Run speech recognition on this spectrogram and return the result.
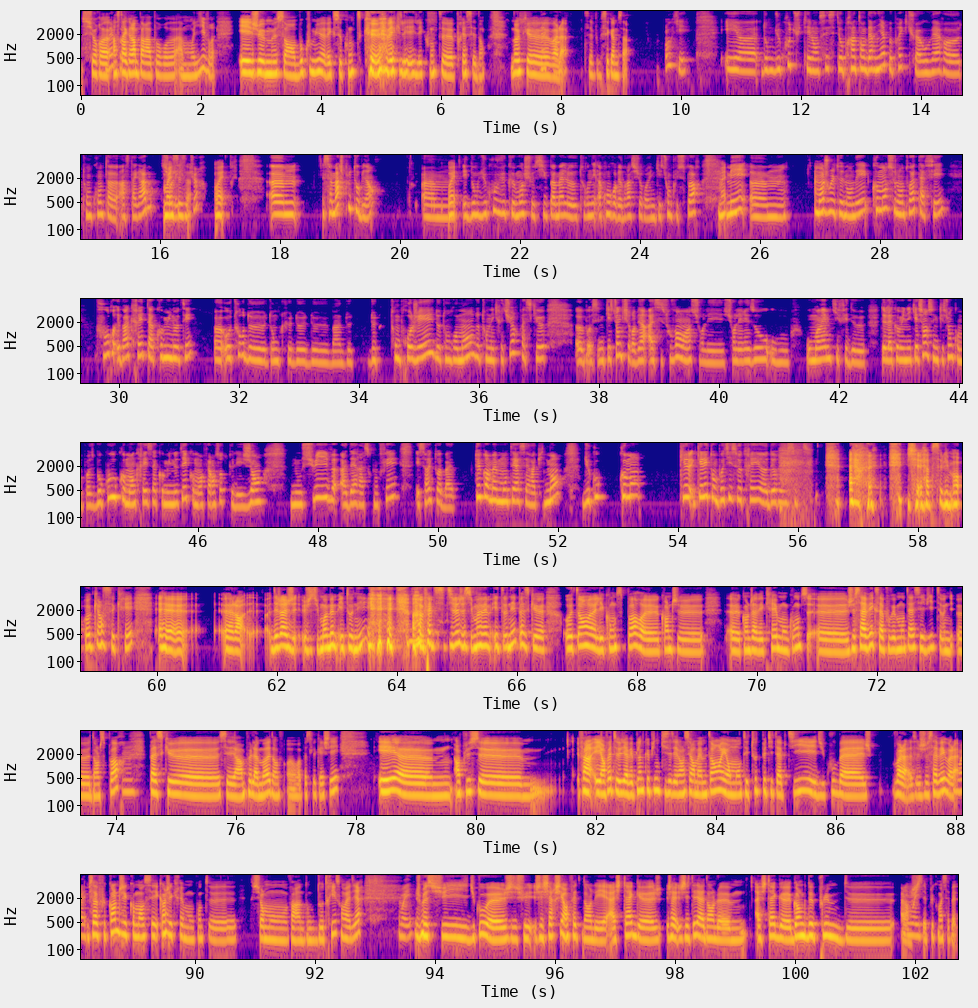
sur Instagram par rapport à mon livre et je me sens beaucoup mieux avec ce compte qu'avec les, les comptes précédents. Donc voilà, c'est comme ça. Ok. Et donc du coup, tu t'es lancé, c'était au printemps dernier à peu près que tu as ouvert ton compte Instagram sur ouais, l'écriture. Ouais. ça marche plutôt bien. Ouais. Et donc, du coup, vu que moi, je suis aussi pas mal tournée, après, on reviendra sur une question plus sport. Mais moi, je voulais te demander comment, selon toi, tu as fait pour eh ben, créer ta communauté autour de, de, ben, de, ton projet, de ton roman, de ton écriture Parce que c'est une question qui revient assez souvent hein, sur, les, réseaux ou, moi-même qui fais de, la communication. C'est une question qu'on me pose beaucoup. Comment créer sa communauté Comment faire en sorte que les gens nous suivent, adhèrent à ce qu'on fait Et c'est vrai que toi, bah, tu es quand même monté assez rapidement. Du coup, comment quel, est ton petit secret de réussite? j'ai absolument aucun secret. Euh, alors, déjà, je suis moi-même étonnée. en fait, si tu veux, je suis moi-même étonnée parce que autant les comptes sport, quand je quand j'avais créé mon compte, je savais que ça pouvait monter assez vite dans le sport mmh. parce que c'est un peu la mode, on, on va pas se le cacher. Et en plus, enfin, et en fait, il y avait plein de copines qui s'étaient lancées en même temps et on montait toutes petit à petit. Et du coup, bah, voilà, je savais, voilà. Sauf que quand j'ai commencé, quand j'ai créé mon compte sur mon, enfin, donc d'autrice, on va dire. Je me suis, du coup, j'ai cherché en fait dans les hashtags. J'étais dans le hashtag gang de plumes de. Alors, je sais plus comment ça s'appelle.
